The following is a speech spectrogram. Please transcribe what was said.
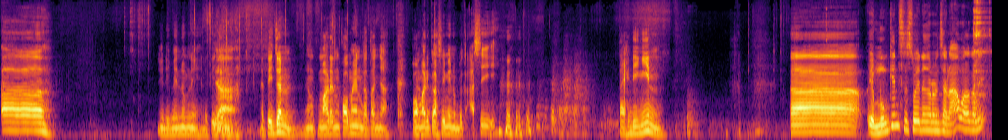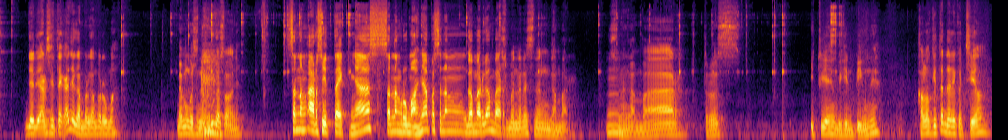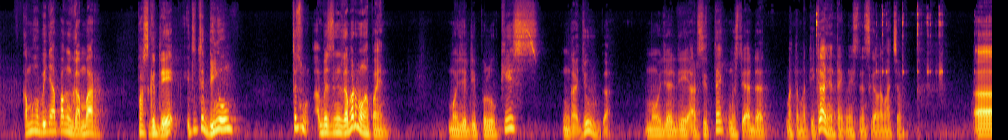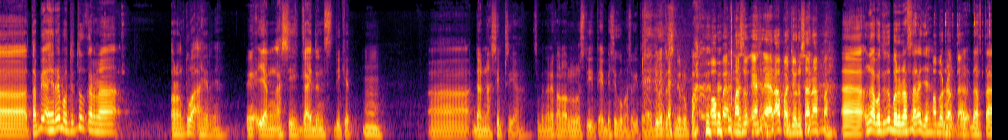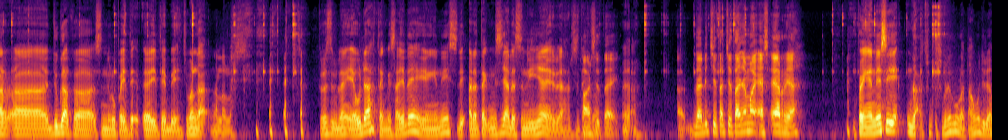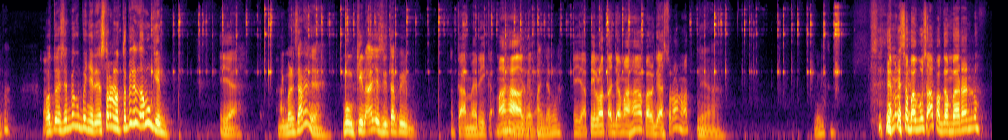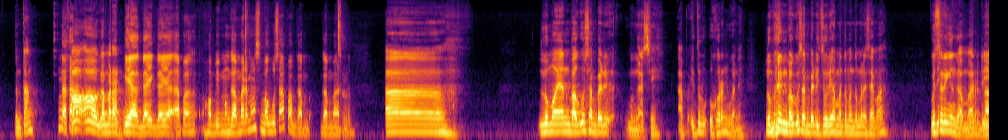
Eh Ini diminum nih netizen. Ya. Netizen yang kemarin komen katanya, kalau nggak dikasih minum dikasih. Teh dingin. eh, ya mungkin sesuai dengan rencana awal kali. Jadi arsitek aja gambar-gambar rumah. Memang gue seneng juga soalnya. Seneng arsiteknya, seneng rumahnya apa seneng gambar-gambar? Sebenarnya seneng gambar. Seneng gambar. Terus itu ya yang bikin bingung ya. Kalau kita dari kecil, kamu hobinya apa ngegambar. Pas gede itu tuh bingung. Terus abis ngegambar mau ngapain? Mau jadi pelukis? Enggak juga. Mau jadi arsitek mesti ada matematikanya, teknis dan segala macam. Eh, tapi akhirnya waktu itu karena orang tua akhirnya yang ngasih guidance sedikit. Hmm. Eh, dan nasib sih ya. Sebenarnya kalau lulus di ITB sih gue masuk ITB juga terus seni rupa. Oh, masuk SR apa? Jurusan apa? Eh, enggak waktu itu baru daftar aja. Oh, baru daftar. eh, daftar, eh, juga ke seni rupa IT, ITB, cuma nggak nggak lolos. Terus bilang ya udah teknis aja deh, yang ini ada teknisnya ada seninya ya udah arsitek. doang." Arsitek. Ya. Jadi cita-citanya mah SR ya. Pengennya sih nggak sebenarnya gue nggak tahu mau jadi apa. Waktu SMP gue pengen jadi astronot tapi kan nggak mungkin. Iya. Gimana caranya? Mungkin aja sih tapi Ke Amerika. Mahal kayaknya. panjang lah. Iya, pilot aja mahal apalagi astronot. Ya. Ini gitu. Emang sebagus apa gambaran lu? Tentang? Enggak kan? Oh, oh gambaran. Iya, gaya-gaya apa hobi menggambar emang sebagus apa gam- gambar lu? eh lumayan bagus sampai di, enggak sih? Apa itu ukuran bukan ya? Lumayan bagus sampai dicuri sama teman-teman SMA. Gue sering ngegambar di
